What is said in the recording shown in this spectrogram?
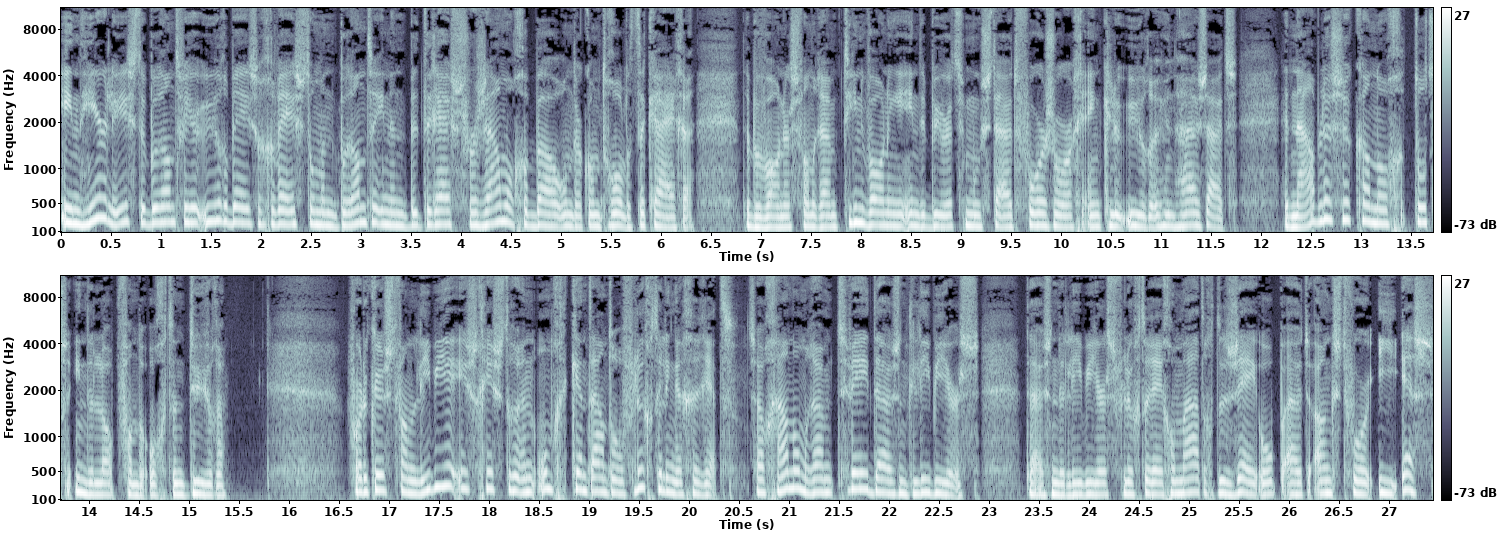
In Heerlen is de brandweer uren bezig geweest om een brand in een bedrijfsverzamelgebouw onder controle te krijgen. De bewoners van ruim tien woningen in de buurt moesten uit voorzorg enkele uren hun huis uit. Het nablussen kan nog tot in de loop van de ochtend duren. Voor de kust van Libië is gisteren een ongekend aantal vluchtelingen gered. Het zou gaan om ruim 2000 Libiërs. Duizenden Libiërs vluchten regelmatig de zee op uit angst voor IS.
